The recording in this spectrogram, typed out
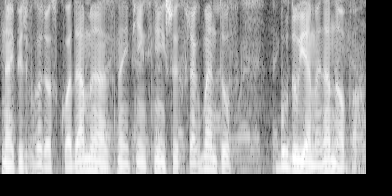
Najpierw go rozkładamy, a z najpiękniejszych fragmentów budujemy na nowo.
